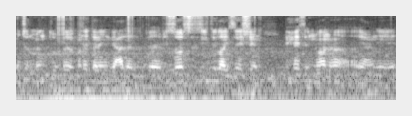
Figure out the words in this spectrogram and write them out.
measurement و monitoring على ال resources utilization بحيث إنه أنا يعني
